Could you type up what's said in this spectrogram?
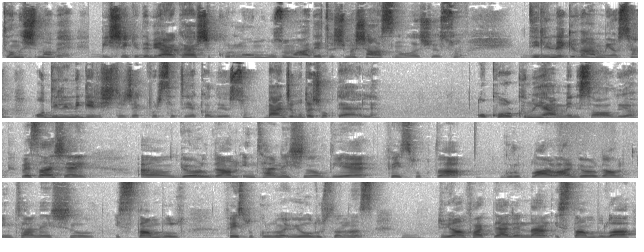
tanışma ve bir şekilde bir arkadaşlık kurma, onu uzun vadeye taşıma şansına ulaşıyorsun. Diline güvenmiyorsan o dilini geliştirecek fırsatı yakalıyorsun. Bence bu da çok değerli. O korkunu yenmeni sağlıyor. Mesela şey Girl Gun International diye Facebook'ta gruplar var. Girl Gun International İstanbul Facebook grubuna üye olursanız dünyanın farklı yerlerinden İstanbul'a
